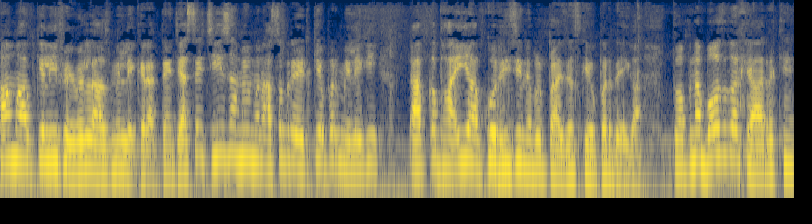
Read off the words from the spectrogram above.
हम आपके लिए फेवर लाजमी लेकर आते हैं। जैसे चीज़ हमें मुनासिब रेट के ऊपर मिलेगी, आपका भाई आपको रीजनेबल प्राइजेस के ऊपर देगा। तो अपना बहुत ज़्यादा ख्याल रखें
